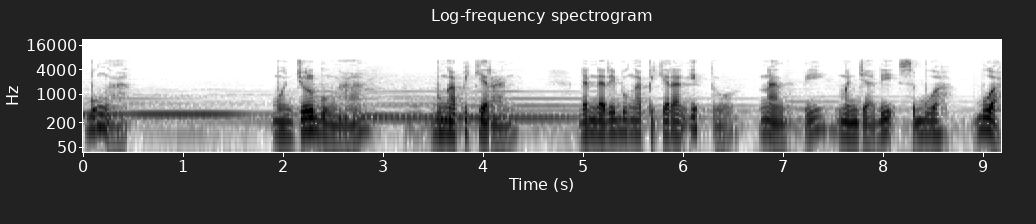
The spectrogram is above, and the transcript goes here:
bunga. Muncul bunga, bunga pikiran dan dari bunga pikiran itu nanti menjadi sebuah buah,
